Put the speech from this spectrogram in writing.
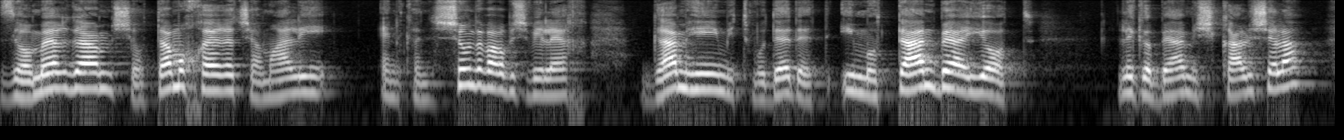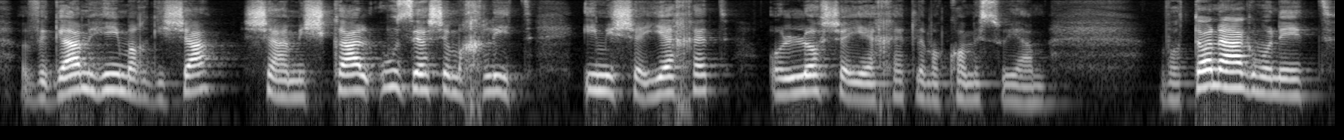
זה אומר גם שאותה מוכרת שאמרה לי אין כאן שום דבר בשבילך, גם היא מתמודדת עם אותן בעיות לגבי המשקל שלה, וגם היא מרגישה שהמשקל הוא זה שמחליט אם היא שייכת או לא שייכת למקום מסוים. ואותו נהג מונית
